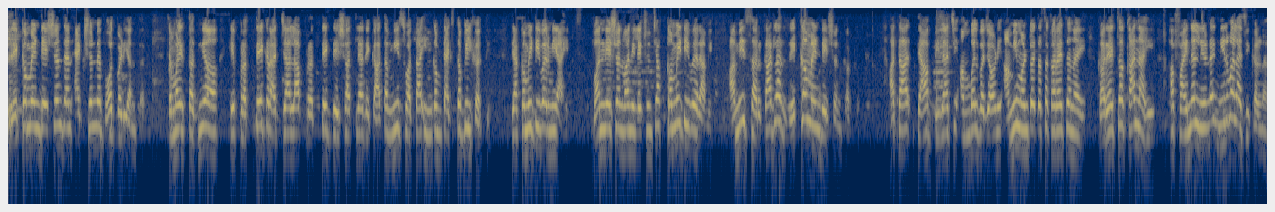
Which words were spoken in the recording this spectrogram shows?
रेकमेंडेशन अँड ऍक्शन मे बहुत बडी अंतर. त्यामुळे तज्ज्ञ हे प्रत्येक राज्याला प्रत्येक देशातल्या देखा आता मी स्वतः इन्कम टॅक्सचं बिल करते. त्या कमिटीवर मी आहे. वन नेशन वन इलेक्शनच्या कमिटीवर आम्ही. आम्ही सरकारला रेकमेंडेशन करतो. आता त्या बिलाची अंमलबजावणी आम्ही म्हणतोय तसं करायचं नाही. करायचं का नाही? हा फायनल निर्णय निर्मलाजी करणार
